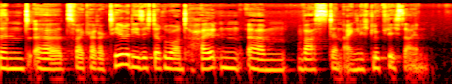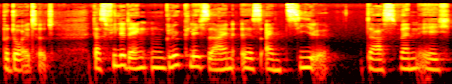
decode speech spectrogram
sind äh, zwei Charaktere, die sich darüber unterhalten, ähm, was denn eigentlich glücklich sein bedeutet dass viele denken, glücklich sein ist ein Ziel. Dass wenn ich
